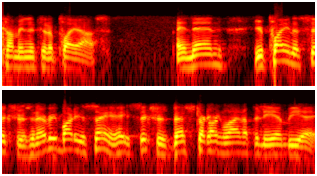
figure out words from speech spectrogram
coming into the playoffs. And then you're playing the Sixers, and everybody is saying, hey, Sixers, best starting lineup in the NBA.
